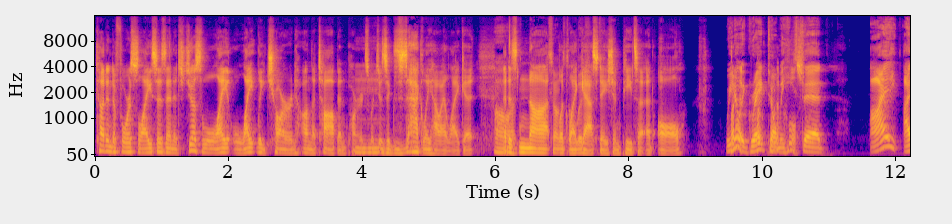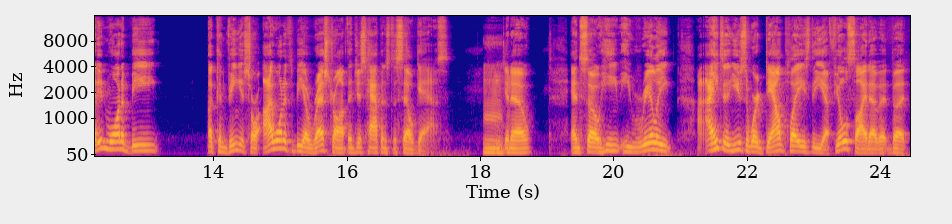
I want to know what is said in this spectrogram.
cut into four slices, and it's just light, lightly charred on the top and parts, mm which is mm. exactly how I like it. Oh, it does not look delicious. like gas station pizza at all. We know what Greg told me. Cool he said, "I I didn't want to be a convenience store. I wanted it to be a restaurant that just happens to sell gas. mm You know." And so he he really I hate to use the word downplays the uh, fuel side of it, but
